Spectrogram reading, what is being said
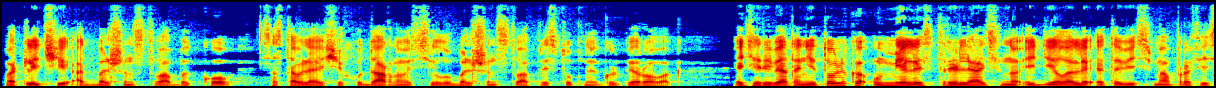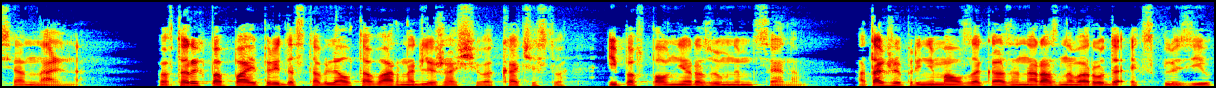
В отличие от большинства быков, составляющих ударную силу большинства преступных группировок, эти ребята не только умели стрелять, но и делали это весьма профессионально. Во-вторых, Папай предоставлял товар надлежащего качества и по вполне разумным ценам, а также принимал заказы на разного рода эксклюзив,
